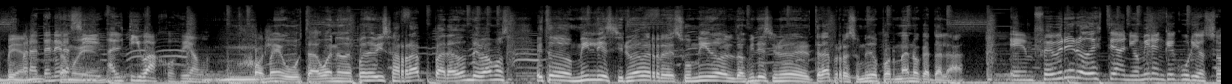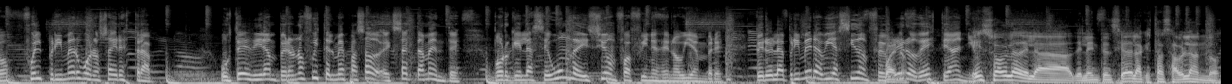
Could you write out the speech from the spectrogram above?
Bien, para tener así bien. altibajos, digamos. Mm, Joya. Me gusta. Bueno, después de Bizarrap, ¿para dónde vamos? Esto de 2019 resumido, el 2019 del trap resumido por Nano Catalá. En febrero de este año, miren qué curioso, fue el primer Buenos Aires Trap. Ustedes dirán, pero no fuiste el mes pasado. Exactamente, porque la segunda edición fue a fines de noviembre, pero la primera había sido en febrero Bueno, de este año. Eso habla de la, de la intensidad de la que estás hablando.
